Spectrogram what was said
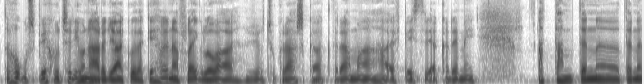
toho úspěchu celého nároďáku, taky Helena Fleglová, že jo, cukrářka, která má HF Pastry Academy. A tam ten, ten,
